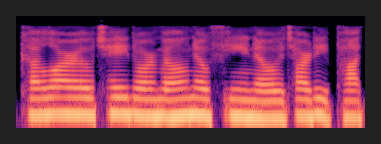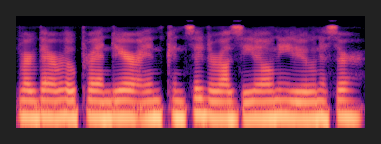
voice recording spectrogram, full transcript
Coloro che dormono fino a tardi potrebbero prendere in considerazione una.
